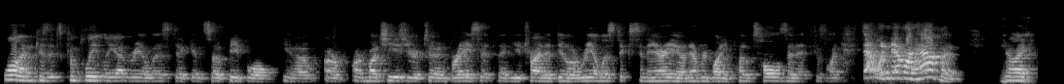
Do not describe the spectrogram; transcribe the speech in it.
One because it's completely unrealistic, and so people you know are are much easier to embrace it than you try to do a realistic scenario and everybody pokes holes in it because like that would never happen. You know, like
